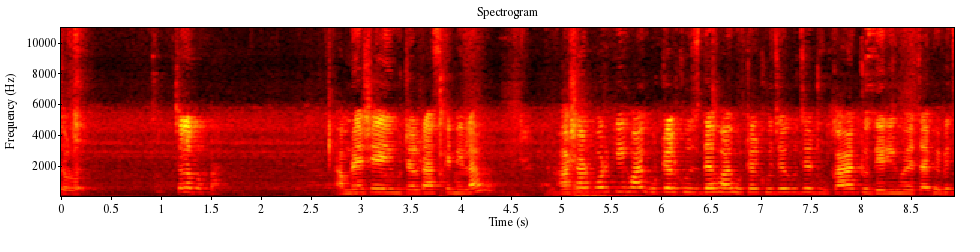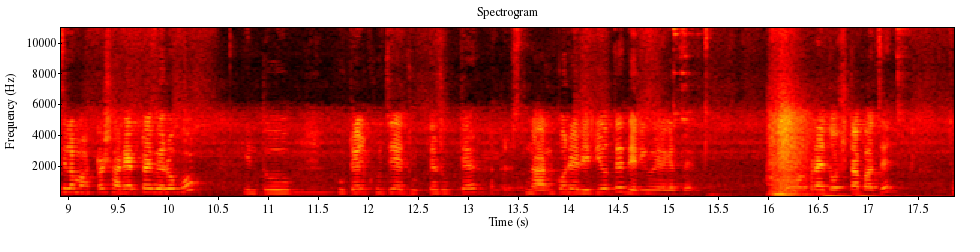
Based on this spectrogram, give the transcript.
চলো। চলো পাপা। আমরা এসে এই হোটেলটা আজকে নিলাম। আসার পর কি হয়, হোটেল খুঁজতে হয়, হোটেল খুঁজে খুঁজে ঢুকা একটু দেরি হয়ে যায়। ভেবেছিলাম আটটা সাড়ে আটটায় বেরোবো। কিন্তু হোটেল খুঁজে ঢুকতে ঢুকতে স্নান করে রেডি হতে দেরি হয়ে গেছে। প্রায় দশটা বাজে। তো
